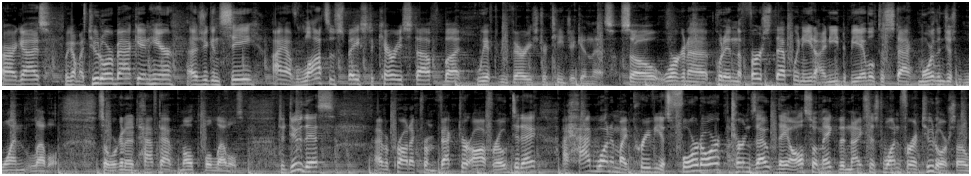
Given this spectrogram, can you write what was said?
All right, guys, we got my two door back in here. As you can see, I have lots of space to carry stuff, but we have to be very strategic in this. So we're gonna put in the first step we need. I need to be able to stack more than just one level. So we're gonna have to have multiple levels. To do this, I have a product from Vector Off-Road today. I had one in my previous four-door. Turns out they also make the nicest one for a two-door, so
